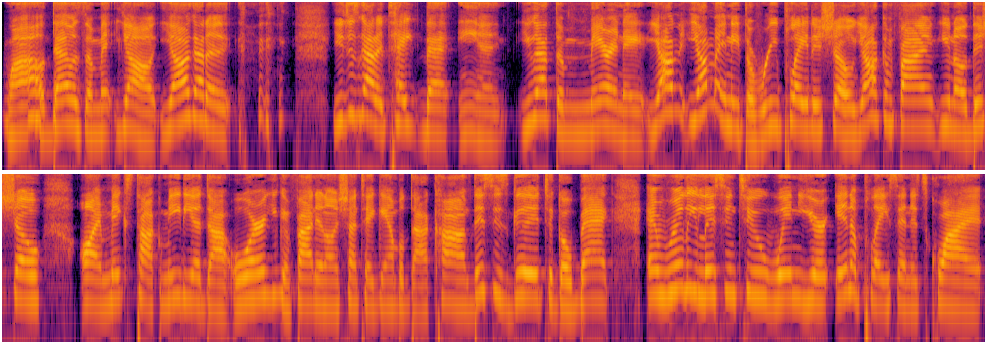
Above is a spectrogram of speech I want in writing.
Wow, that was amazing. Y'all, y'all gotta, you just gotta take that in. You got to marinate. Y'all, y'all may need to replay this show. Y'all can find, you know, this show on mixtalkmedia.org. You can find it on shantaegamble.com. This is good to go back and really listen to when you're in a place and it's quiet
